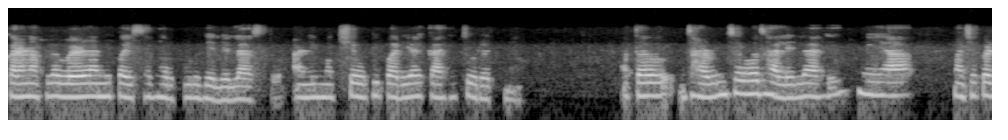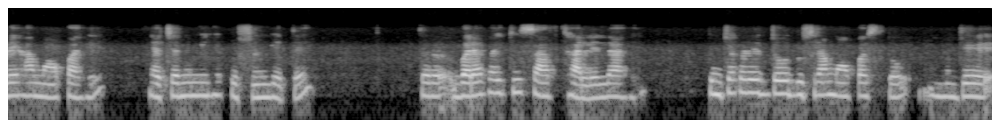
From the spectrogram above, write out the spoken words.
कारण आपला वेळ आणि पैसा भरपूर गेलेला असतो. आणि मग शेवटी पर्याय काहीच उरत नाही. आता झाडून सर्व झालेलं आहे. मी या माझ्याकडे हा मॉप आहे. याच्याने मी हे पुसून घेते. तर बऱ्यापैकी साफ झालेला आहे. तुमच्याकडे जो दुसरा मॉप असतो म्हणजे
